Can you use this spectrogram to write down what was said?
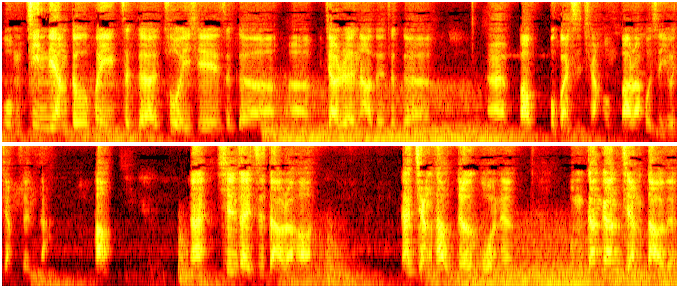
我们尽量都会这个做一些这个呃比较热闹的这个呃包，不管是抢红包啦，或是有奖征答。那现在知道了哈。那讲到德国呢，我们刚刚讲到的，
